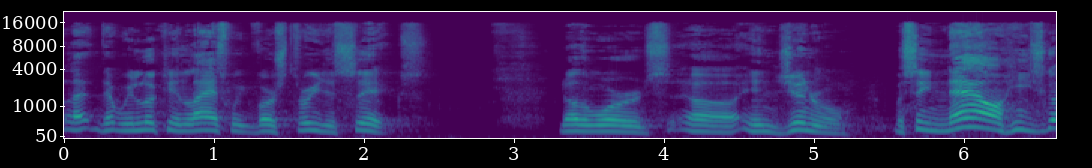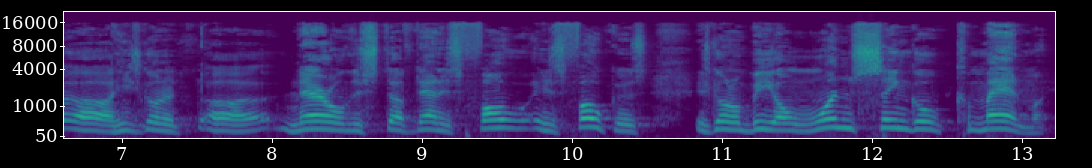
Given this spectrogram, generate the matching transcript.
that we looked in last week, verse 3 to 6. In other words, uh, in general. But see, now he's, uh, he's going to uh, narrow this stuff down. His, fo- his focus is going to be on one single commandment.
